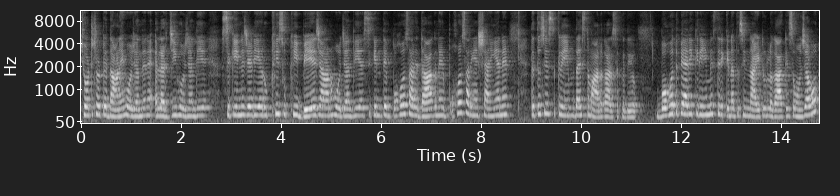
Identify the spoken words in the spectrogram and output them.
ਛੋਟੇ ਛੋਟੇ ਦਾਣੇ ਹੋ ਜਾਂਦੇ ਨੇ, ਐਲਰਜੀ ਹੋ ਜਾਂਦੀ ਹੈ ਸਕਿਨ ਜਿਹੜੀ ਹੈ ਰੁੱਖੀ ਸੁੱਖੀ ਬੇਜਾਨ ਹੋ ਜਾਂਦੀ ਹੈ ਸਕਿਨ ਤੇ ਬਹੁਤ ਸਾਰੇ ਦਾਗ ਨੇ, ਬਹੁਤ ਸਾਰੀਆਂ ਛਾਈਆਂ ਨੇ। ਤੇ ਤੁਸੀਂ ਇਸ ਕਰੀਮ ਦਾ ਇਸਤੇਮਾਲ ਕਰ ਸਕਦੇ ਹੋ। ਬਹੁਤ ਪਿਆਰੀ ਕਰੀਮ ਇਸ ਤਰੀਕੇ ਨਾਲ ਤੁਸੀਂ ਨਾਈਟ ਨੂੰ ਲਗਾ ਕੇ ਸੌਂ ਜਾਵੋ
